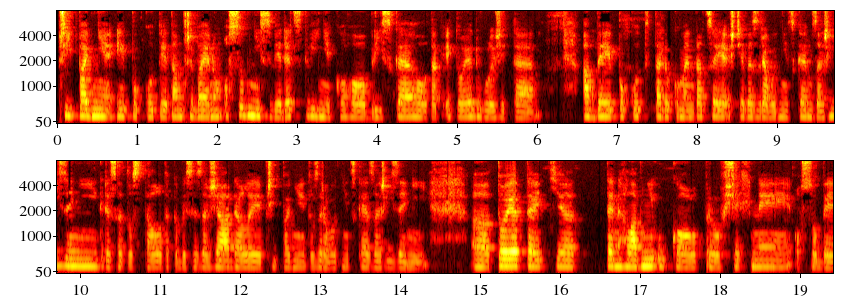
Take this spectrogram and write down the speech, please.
Případně i pokud je tam třeba jenom osobní svědectví někoho blízkého, tak i to je důležité aby pokud ta dokumentace je ještě ve zdravotnickém zařízení, kde se to stalo, tak aby se zažádali případně to zdravotnické zařízení. Eh, to je teď ten hlavní úkol pro všechny osoby,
